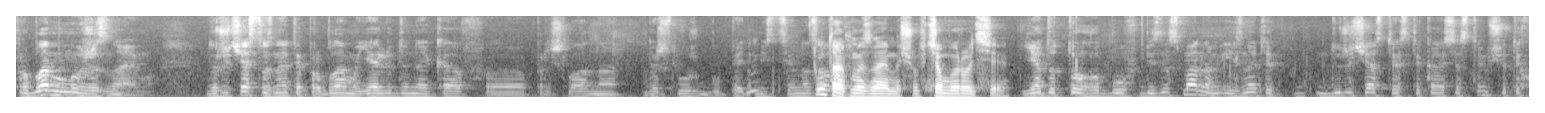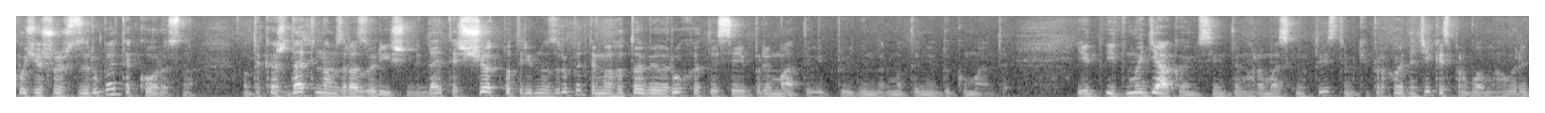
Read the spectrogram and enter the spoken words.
проблеми ми вже знаємо. Дуже часто, знаєте, проблеми. Я людина, яка в, е, прийшла на держслужбу 5 місяців назад. Ну так, ми знаємо, що в цьому році. Я до того був бізнесменом, і знаєте, дуже часто я стикаюся з тим, що ти хочеш щось зробити корисно, але ти кажеш, дайте нам зразу рішення, дайте, що потрібно зробити, ми готові рухатися і приймати відповідні нормативні документи. І, і ми дякуємо всім тим громадським активістам, які приходять не тільки з проблемами, говорять,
